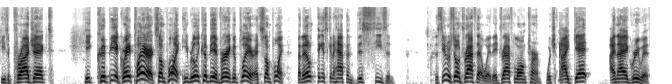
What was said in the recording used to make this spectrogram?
He's a project. He could be a great player at some point. He really could be a very good player at some point, but I don't think it's going to happen this season. The Steelers don't draft that way. They draft long term, which I get and I agree with.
